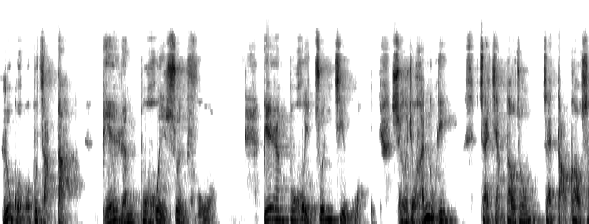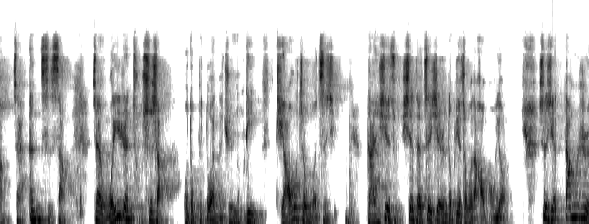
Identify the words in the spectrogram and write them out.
如果我不长大，别人不会顺服我，别人不会尊敬我，所以我就很努力，在讲道中，在祷告上，在恩赐上，在为人处事上，我都不断的去努力调整我自己。感谢主，现在这些人都变成我的好朋友了。这些当日。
